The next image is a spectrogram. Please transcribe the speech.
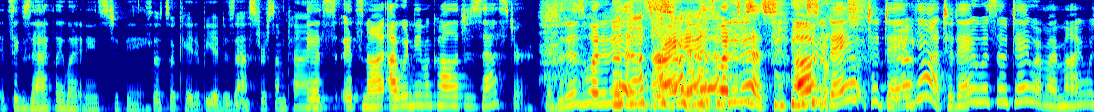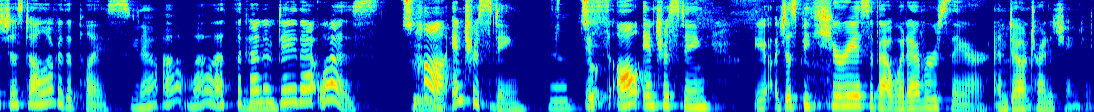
It's exactly what it needs to be. So it's okay to be a disaster sometimes. It's it's not. I wouldn't even call it a disaster because it is what it is, right? It is what it is. Oh, today, today, yeah, today was a day where my mind was just all over the place. You know, oh well, that's the kind of mm. day that was. So- huh? Interesting. yeah. So- it's all interesting. You know, just be curious about whatever's there and don't try to change it.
